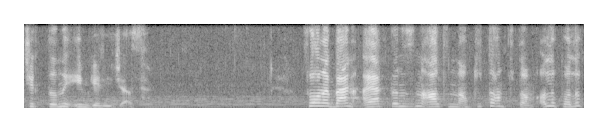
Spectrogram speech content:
çıktığını imgeleyeceğiz. Sonra ben ayaklarınızın altından tutam tutam alıp alıp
